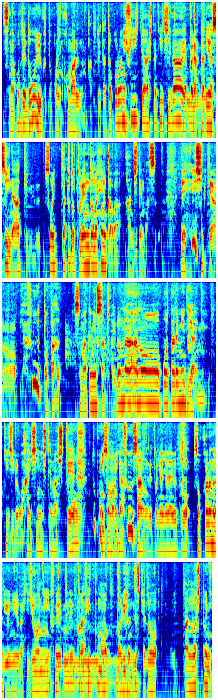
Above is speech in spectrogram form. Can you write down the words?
スマホでどういうところに困るのかといったところにフィーチャーした記事がやっぱり当たりやすいなというそういったちょっとトレンドの変化は感じてます。で兵士ってあのヤフーとかスマートニュースさんとかいろんなあのポータルメディアに記事を配信してまして特にそのヤフーさんで取り上げられるとそこからの流入が非常に増えてトラフィックも伸びるんですけど一般の人に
